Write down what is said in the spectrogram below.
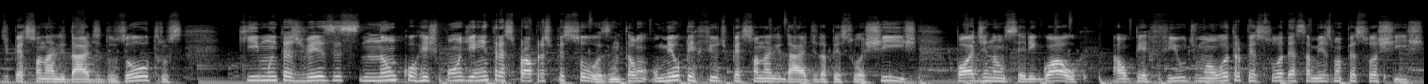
de personalidade dos outros que muitas vezes não corresponde entre as próprias pessoas. Então, o meu perfil de personalidade da pessoa X pode não ser igual ao perfil de uma outra pessoa dessa mesma pessoa X.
